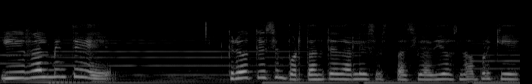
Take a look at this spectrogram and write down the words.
Y realmente creo que es importante darle su espacio a Dios, ¿no? Porque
